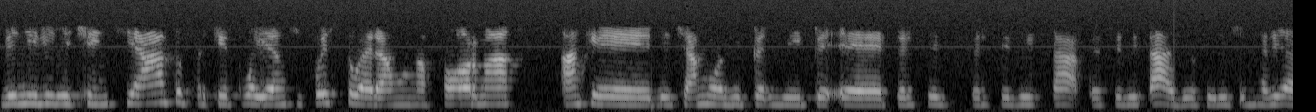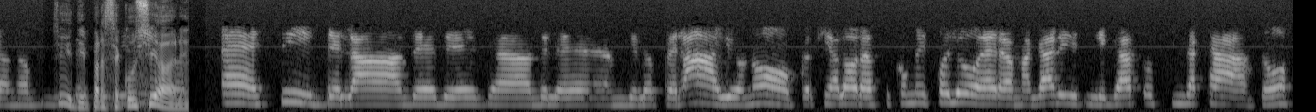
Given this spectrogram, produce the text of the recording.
venivi licenziato perché poi anche questo era una forma anche diciamo di, per, di eh, perse, si dice una, sì, di persecuzione. Eh sì, della, de, de, de, dell'operaio, no? Perché allora siccome quello era magari legato al sindacato,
